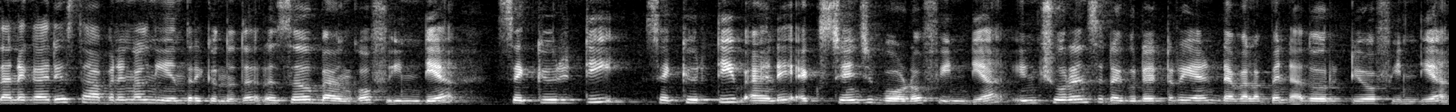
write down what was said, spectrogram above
ധനകാര്യ സ്ഥാപനങ്ങൾ നിയന്ത്രിക്കുന്നത് reserve bank of India security security and exchange board of India insurance regulatory and development authority of India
